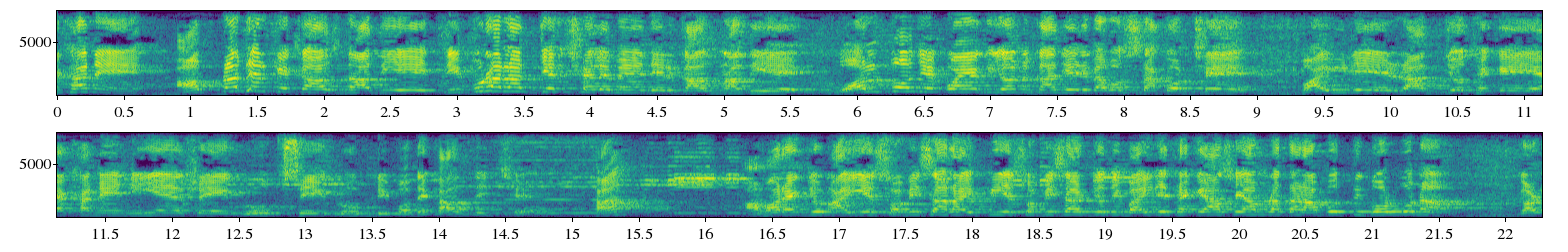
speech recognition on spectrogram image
এখানে আপনাদেরকে কাজ না দিয়ে, ত্রিপুরা রাজ্যের ছেলে মেয়েদের কাজ না দিয়ে অল্প যে কয়েকজন কাজের ব্যবস্থা করছে বাইরের রাজ্য থেকে এখানে নিয়ে এসে গ্রুপ সি গ্রুপ ডি পদে কাজ দিচ্ছে। হ্যাঁ? আমার একজন আইএস অফিসার আইপিএস অফিসার যদি বাইরে থেকে আসে, আমরা তার আপত্তি করব না। কারণ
